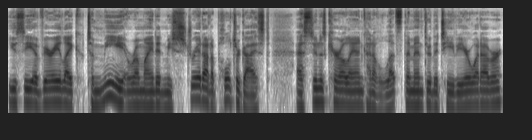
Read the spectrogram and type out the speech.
you see a very, like, to me, it reminded me straight out of Poltergeist. As soon as Carol Anne kind of lets them in through the TV or whatever,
